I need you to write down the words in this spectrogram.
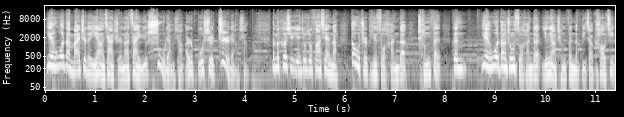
燕窝蛋白质的营养价值呢在于数量上，而不是质量上。那么科学研究就发现呢，豆制品所含的成分跟燕窝当中所含的营养成分呢比较靠近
